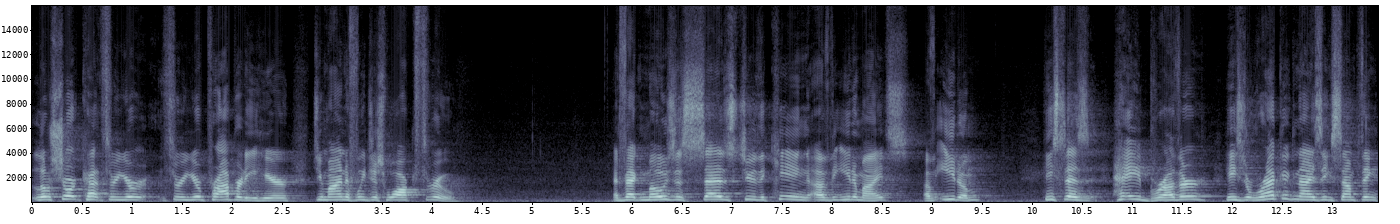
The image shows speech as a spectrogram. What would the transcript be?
little shortcut through your, through your property here. Do you mind if we just walk through? In fact, Moses says to the king of the Edomites, of Edom, he says, Hey, brother, he's recognizing something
